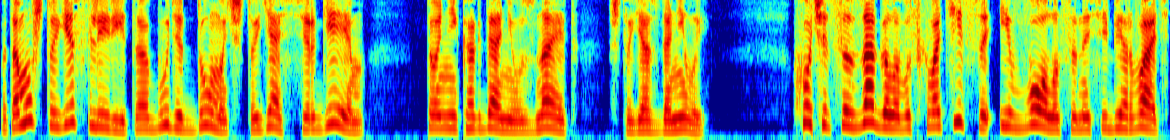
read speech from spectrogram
Потому что если Рита будет думать, что я с Сергеем, то никогда не узнает, что я с Данилой. Хочется за голову схватиться и волосы на себе рвать.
